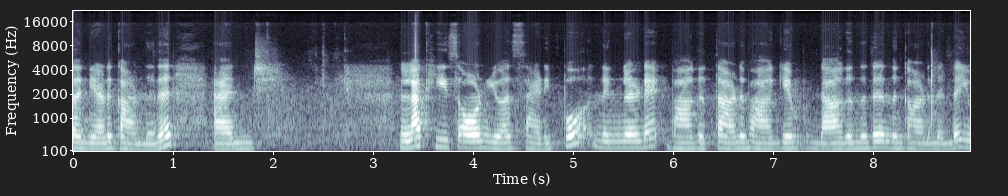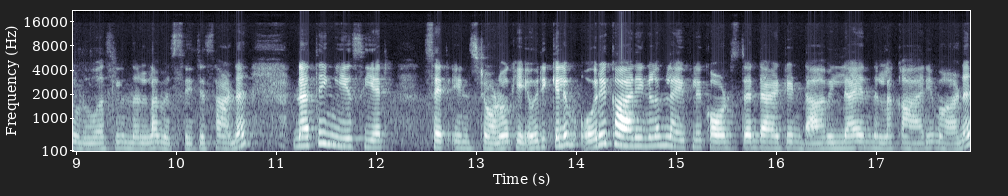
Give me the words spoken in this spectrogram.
തന്നെയാണ് കാണുന്നത്. And luck is on your side ഇപ്പോൾ നിങ്ങളുടെ ഭാഗത്താണ് ഭാഗ്യം ഉണ്ടാകുന്നത് എന്ന് കാണുന്നുണ്ട്. യൂണിവേഴ്സിൽ നിന്നുള്ള മെസ്സേജസ് ആണ്. Nothing is yet set in stone okay ഒരിക്കലും ഒരു കാര്യങ്ങളും ലൈഫിൽ കോൺസ്റ്റന്റ് ആയിട്ട് ഉണ്ടാവില്ല എന്നുള്ള കാര്യമാണ്.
